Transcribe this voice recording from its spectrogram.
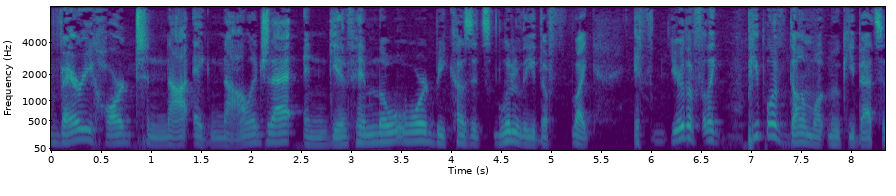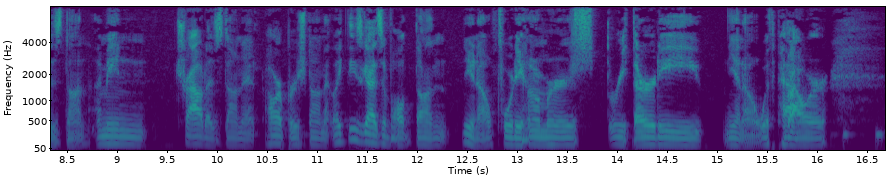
very hard to not acknowledge that and give him the award because it's literally the like if you're the like people have done what Mookie Betts has done. I mean, Trout has done it, Harper's done it. Like these guys have all done, you know, 40 homers, 330, you know, with power. Right.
